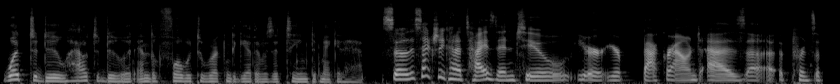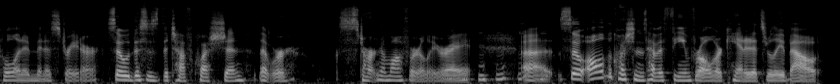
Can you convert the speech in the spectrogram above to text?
what to do, how to do it, and look forward to working together as a team to make it happen. So this actually kind of ties into your your background as a, a principal and administrator. So this is the tough question that we're starting them off early, right? uh, so all the questions have a theme for all of our candidates, really about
